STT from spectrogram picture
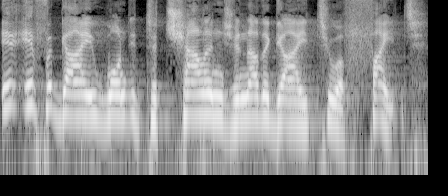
if a guy wanted to challenge another guy to a fight,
